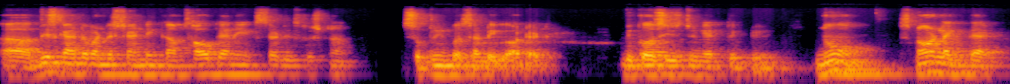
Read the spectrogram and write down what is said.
uh, this kind of understanding comes. How can I accept Krishna, Supreme Personality Godhead? Because he's doing activity. No, it's not like that.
